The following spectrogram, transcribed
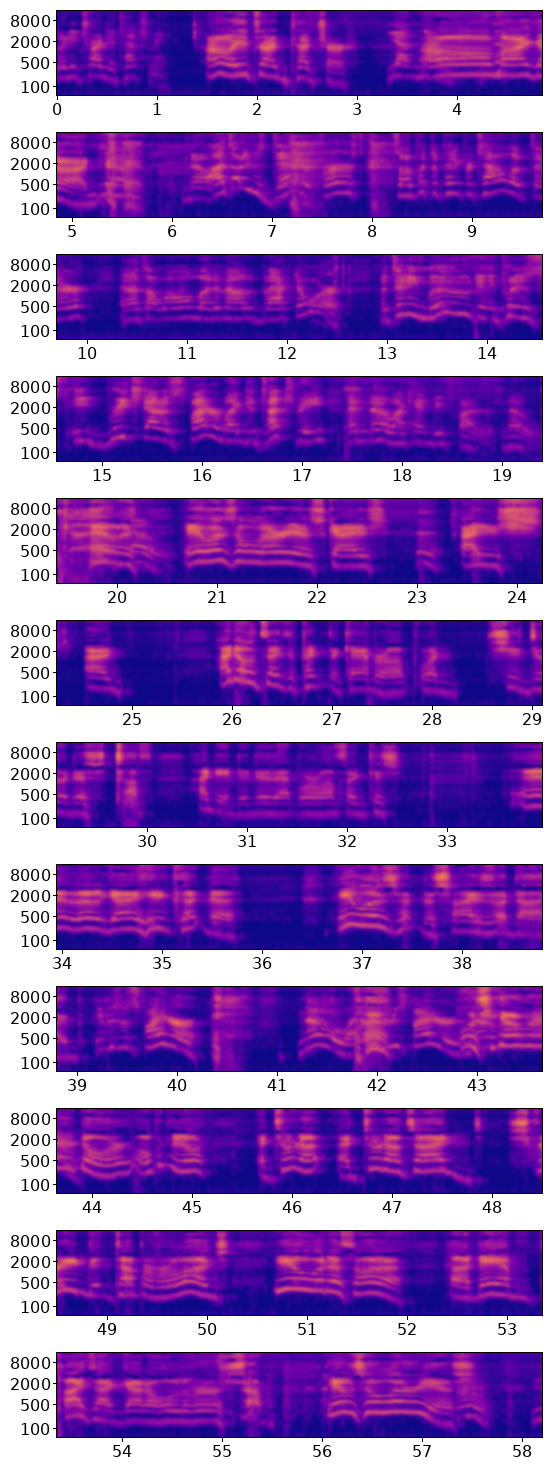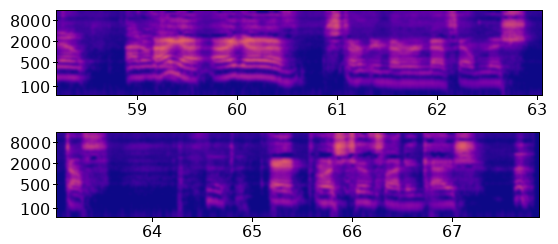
But he tried to touch me. Oh, he tried to touch her. Yeah, no. Oh my God. no, no, I thought he was dead at first, so I put the paper towel up there, and I thought, well, I'll let him out of the back door. But then he moved and he put his he reached out his spider leg to touch me, and no, I can't do spiders. No, it was, no. It was hilarious, guys. I I I don't think to pick the camera up when she's doing this stuff. I need to do that more often because that little guy, he cut the, he wasn't the size of a dime. He was a spider. no, I don't do spiders. Well, no, she got over no. her door, opened the door, and turned out and turned outside and screamed at the top of her lungs. You would have thought a, a damn python got a hold of her or something. It was hilarious. Mm. No, I don't. I got. I gotta start remembering to film this stuff. Hmm. it was too funny, guys.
